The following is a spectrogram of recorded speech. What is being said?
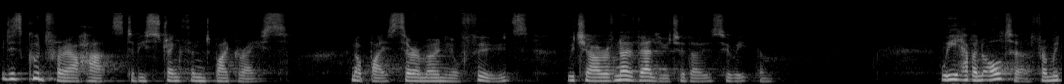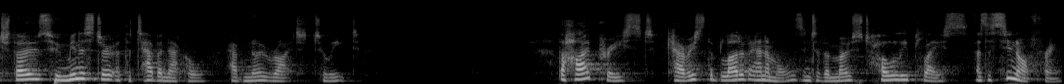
It is good for our hearts to be strengthened by grace, not by ceremonial foods, which are of no value to those who eat them. We have an altar from which those who minister at the tabernacle have no right to eat. The high priest carries the blood of animals into the most holy place as a sin offering,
